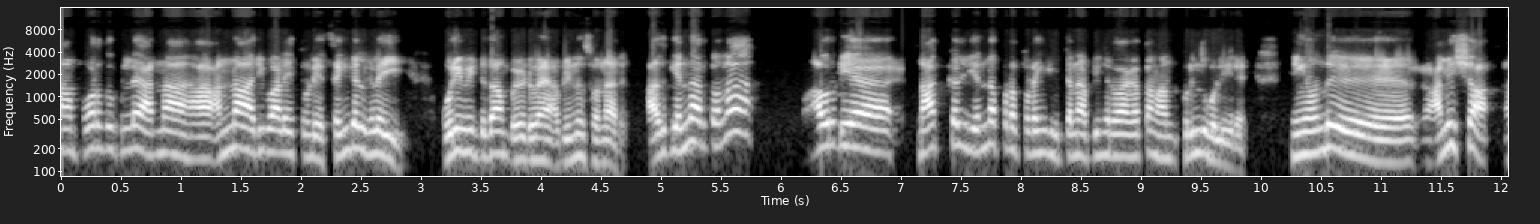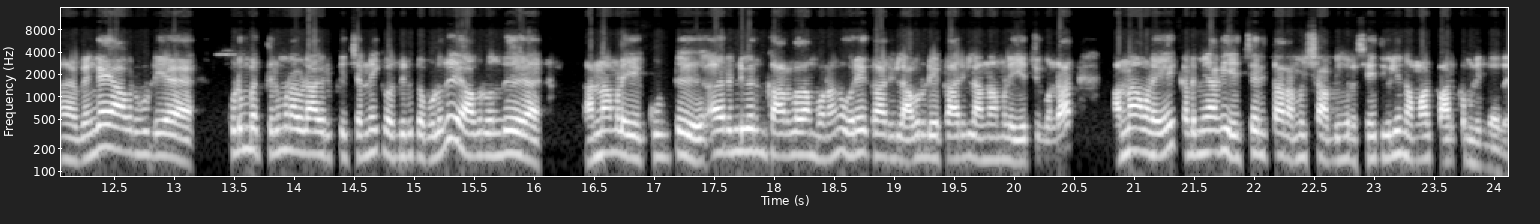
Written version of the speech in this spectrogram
நான் போறதுக்குள்ள அண்ணா அண்ணா அறிவாலயத்துடைய செங்கல்களை உருவிட்டு தான் போயிடுவேன் அப்படின்னு சொன்னாரு. அதுக்கு என்ன அர்த்தம்னா அவருடைய நாட்கள் என்னப்பட தொடங்கி விட்டன அப்படிங்கிறதாகத்தான் நான் புரிந்து கொள்கிறேன். நீங்க வந்து அமித்ஷா அஹ், வெங்கையா அவர்களுடைய குடும்ப திருமண விழாவிற்கு சென்னைக்கு வந்திருந்த பொழுது அவர் வந்து அண்ணாமலையை கூப்பிட்டு ரெண்டு பேரும் கார்ல தான் போனாங்க. ஒரே காரில் அவருடைய காரில் அண்ணாமலை ஏற்றுக்கொண்டார். அண்ணாமலையை கடுமையாக எச்சரித்தார் அமித்ஷா அப்படிங்கிற செய்திகளையும் நம்மால் பார்க்க முடிந்தது.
